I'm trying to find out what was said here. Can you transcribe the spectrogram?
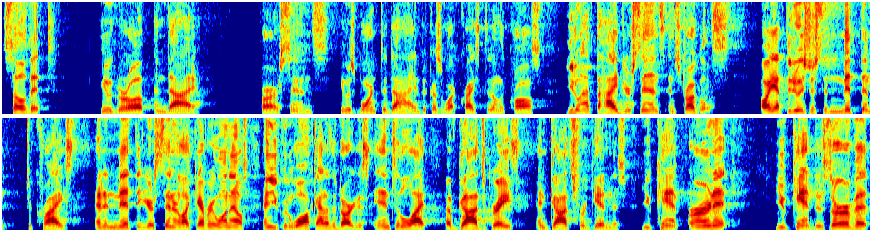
so that he would grow up and die for our sins. He was born to die, and because of what Christ did on the cross, you don't have to hide your sins and struggles. All you have to do is just admit them to Christ and admit that you're a sinner like everyone else, and you can walk out of the darkness into the light of God's grace and God's forgiveness. You can't earn it, you can't deserve it,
